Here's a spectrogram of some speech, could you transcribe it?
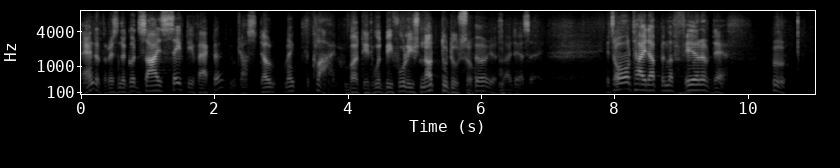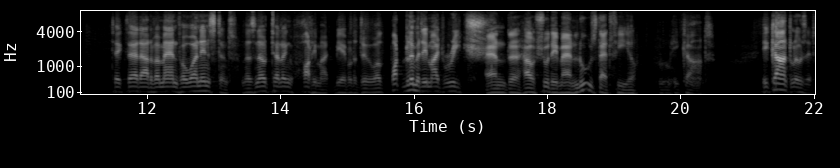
And if there isn't a good sized safety factor, you just don't make the climb. But it would be foolish not to do so. Oh, yes, I dare say. It's all tied up in the fear of death. Hmm. Take that out of a man for one instant, and there's no telling what he might be able to do or what limit he might reach. And uh, how should a man lose that fear? Hmm, He can't. He can't lose it.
